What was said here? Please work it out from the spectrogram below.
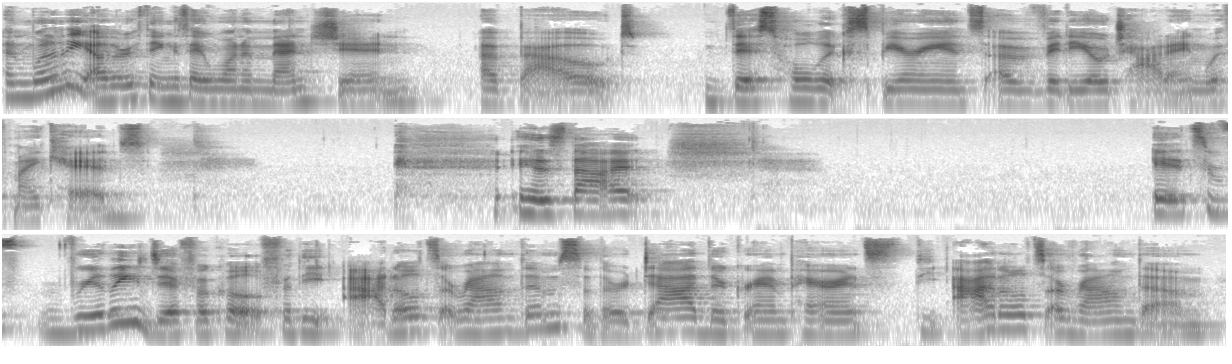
And one of the other things I want to mention about this whole experience of video chatting with my kids is that it's really difficult for the adults around them, so their dad, their grandparents, the adults around them,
